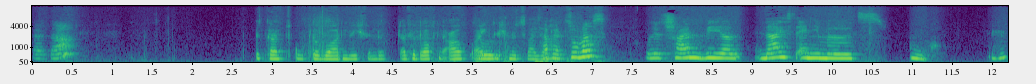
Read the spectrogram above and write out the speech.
Bleib da. Ist ganz gut geworden, wie ich finde. Dafür brauchten auch eigentlich nur zwei Ich habe Sachen. jetzt sowas. Und jetzt schreiben wir Nice Animals Buch. Mhm.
